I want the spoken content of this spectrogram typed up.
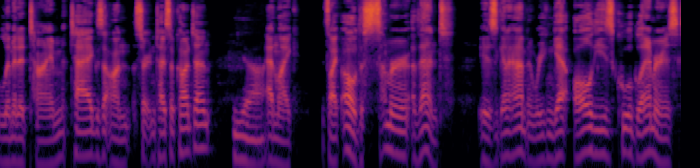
limited time tags on certain types of content. Yeah. and like it's like oh the summer event is gonna happen where you can get all these cool glamours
